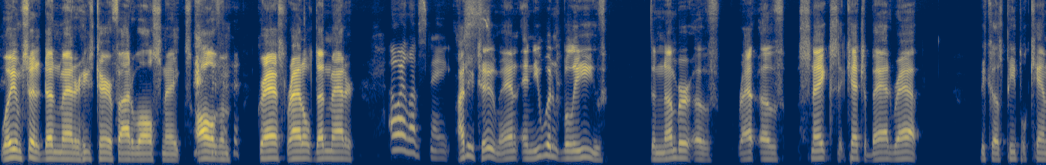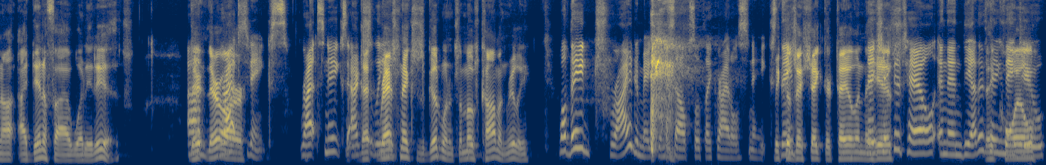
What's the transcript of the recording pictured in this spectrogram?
William said it doesn't matter. He's terrified of all snakes, all of them. Grass, rattle, doesn't matter. Oh, I love snakes. I do too, man. And you wouldn't believe the number of rat of snakes that catch a bad rap because people cannot identify what it is. There, Um, there rat are snakes. Rat snakes that actually. rat snakes is a good one. It's the most common, really, well, they try to make themselves look like rattlesnakes. because they, shake their tail and they, they shake their tail, and then the other they thing coil. they do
